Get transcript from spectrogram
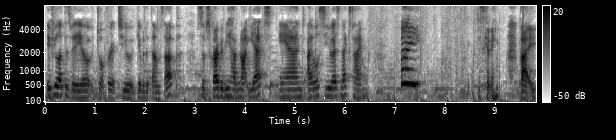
If you like this video, don't forget to give it a thumbs up, subscribe if you have not yet, and I will see you guys next time. Bye! Just kidding. Bye.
